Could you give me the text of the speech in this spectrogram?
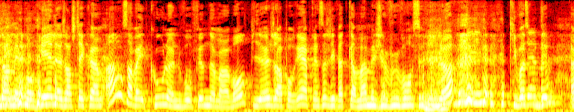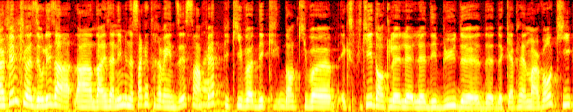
Non, mais pour vrai, là, genre, j'étais comme, ah, ça va être cool, un nouveau film de Marvel. Puis là, genre, pour vrai, après ça, j'ai fait comment, mais je veux voir ce film-là. qui va se un film qui va se dérouler dans, dans, dans les années 1990, en fait, puis qui va donc, qui va expliquer, donc, le, le, le début de, de, de Captain Marvel, qui,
